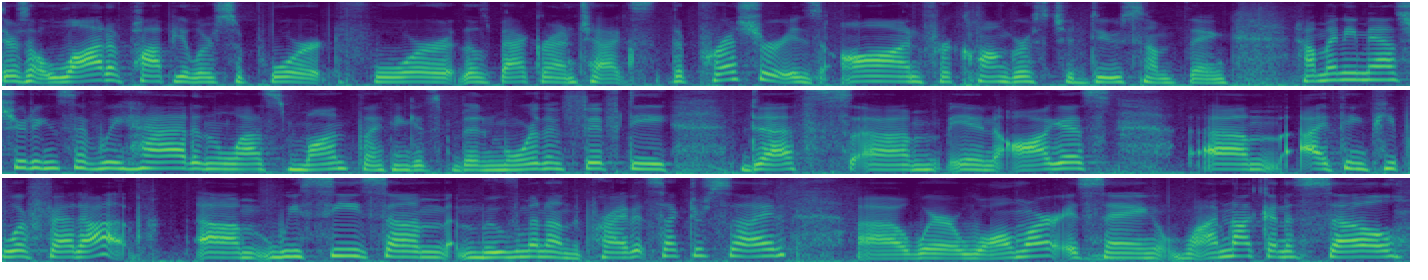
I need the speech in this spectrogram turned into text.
there's a lot of popular support for those background checks. The pressure is on for Congress to do something. How many mass shootings have we had in the last month? I think it's been more than 50 deaths um, in August. Um, I think people are fed up. Um, we see some movement on the private sector side uh, where Walmart is saying, well, I'm not going to sell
